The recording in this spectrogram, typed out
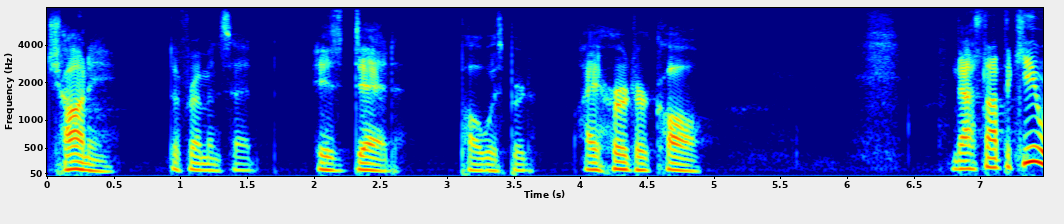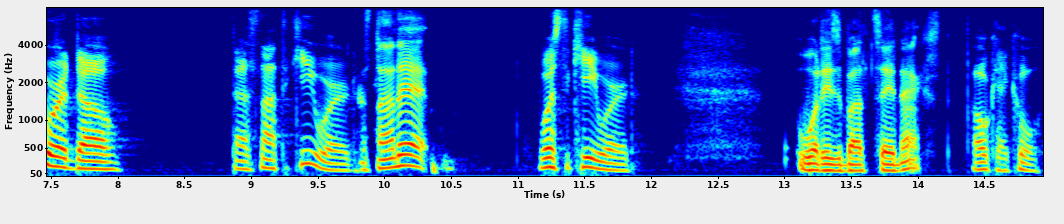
Chani, the Fremen said, is dead, Paul whispered. I heard her call. That's not the keyword, though. That's not the keyword. That's not it. What's the keyword? What he's about to say next. Okay, cool.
